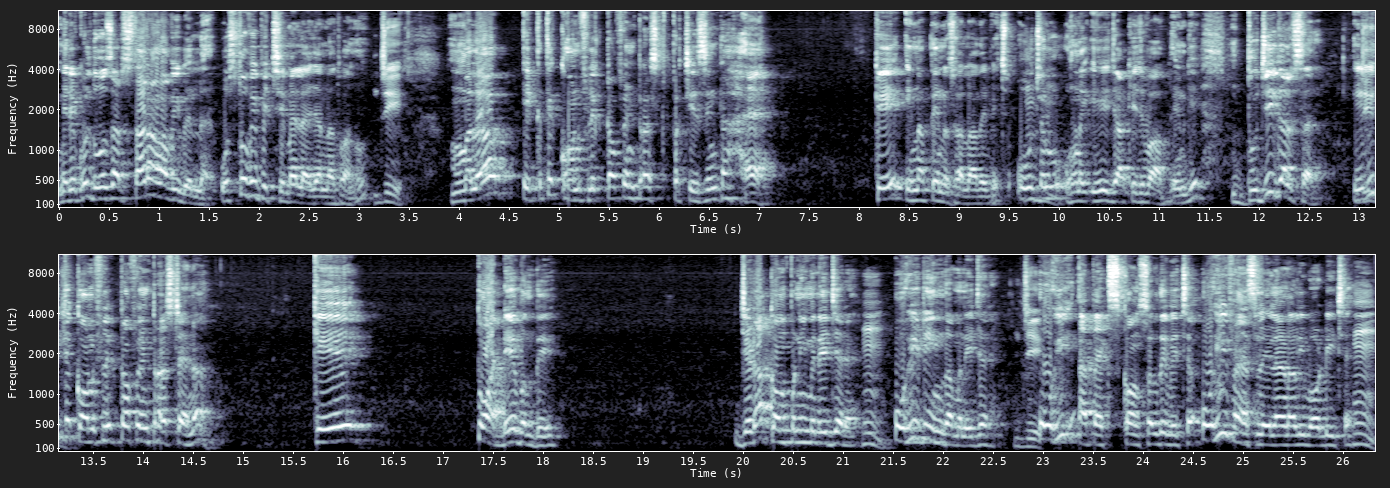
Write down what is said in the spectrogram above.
ਮੇਰੇ ਕੋਲ 2017 ਵਾਲਾ ਵੀ ਬਿੱਲ ਹੈ। ਉਸ ਤੋਂ ਵੀ ਪਿੱਛੇ ਮੈਂ ਲੈ ਜਾਣਾ ਤੁਹਾਨੂੰ। ਜੀ। ਮਤਲਬ ਇੱਕ ਤੇ ਕਨਫਲਿਕਟ ਆਫ ਇੰਟਰਸਟ ਪਰਚੇਸਿੰਗ ਦਾ ਹੈ। ਕਿ ਇਹਨਾਂ ਤਿੰਨ ਸਾਲਾਂ ਦੇ ਵਿੱਚ। ਉਹ ਚਲੋ ਹੁਣ ਇਹ ਜਾ ਕੇ ਜਵਾਬ ਦੇਣਗੇ। ਦੂਜੀ ਗੱਲ ਸਰ ਇਹ ਵੀ ਤੇ ਕਨਫਲਿਕਟ ਆਫ ਇੰਟਰਸਟ ਹੈ ਨਾ ਕਿ ਤੁਹਾਡੇ ਬੰਦੇ ਜਿਹੜਾ ਕੰਪਨੀ ਮੈਨੇਜਰ ਹੈ ਉਹੀ ਟੀਮ ਦਾ ਮੈਨੇਜਰ। ਹੈ। ਉਹੀ ਐਪੈਕਸ ਕਾਉਂਸਲ ਦੇ ਵਿੱਚ ਹੈ ਉਹੀ ਫੈਸਲੇ ਲੈਣ ਵਾਲੀ ਬਾਡੀ 'ਚ ਹੈ।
